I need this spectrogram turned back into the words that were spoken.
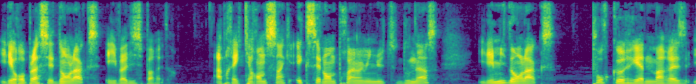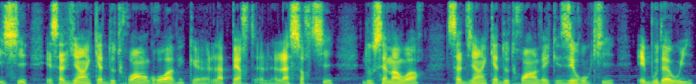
il est replacé dans l'axe et il va disparaître. Après 45 excellentes premières minutes d'Ounas, il est mis dans l'axe, pour que Riyad Mahrez ici, et ça devient un 4-2-3 en gros avec euh, la perte, la sortie d'Oussem Aouar, ça devient un 4-2-3 avec Zerouki et Boudaoui,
